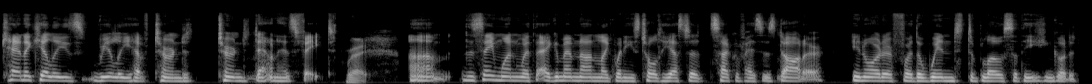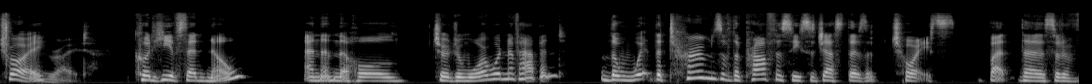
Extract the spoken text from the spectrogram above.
Can Achilles really have turned turned down his fate? Right. Um, the same one with Agamemnon, like when he's told he has to sacrifice his daughter in order for the wind to blow so that he can go to Troy. Right. Could he have said no? And then the whole Trojan War wouldn't have happened? The, w- the terms of the prophecy suggest there's a choice, but the sort of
